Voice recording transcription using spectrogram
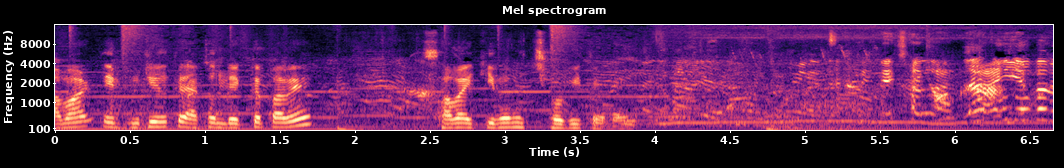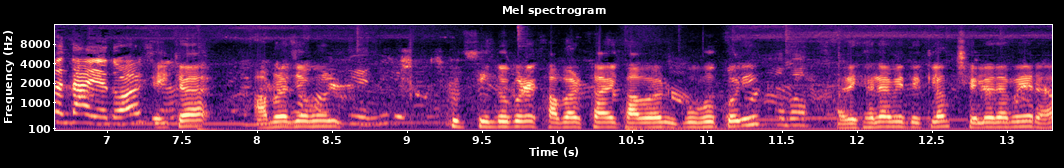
আমার এই ভিডিওতে এখন দেখতে পাবে সবাই কীভাবে ছবি তোলে। এইটা আমরা যেমন খুব সুন্দর করে খাবার খাই খাবার উপভোগ করি। আর এখানে আমি দেখলাম ছেলেরা মেয়েরা।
